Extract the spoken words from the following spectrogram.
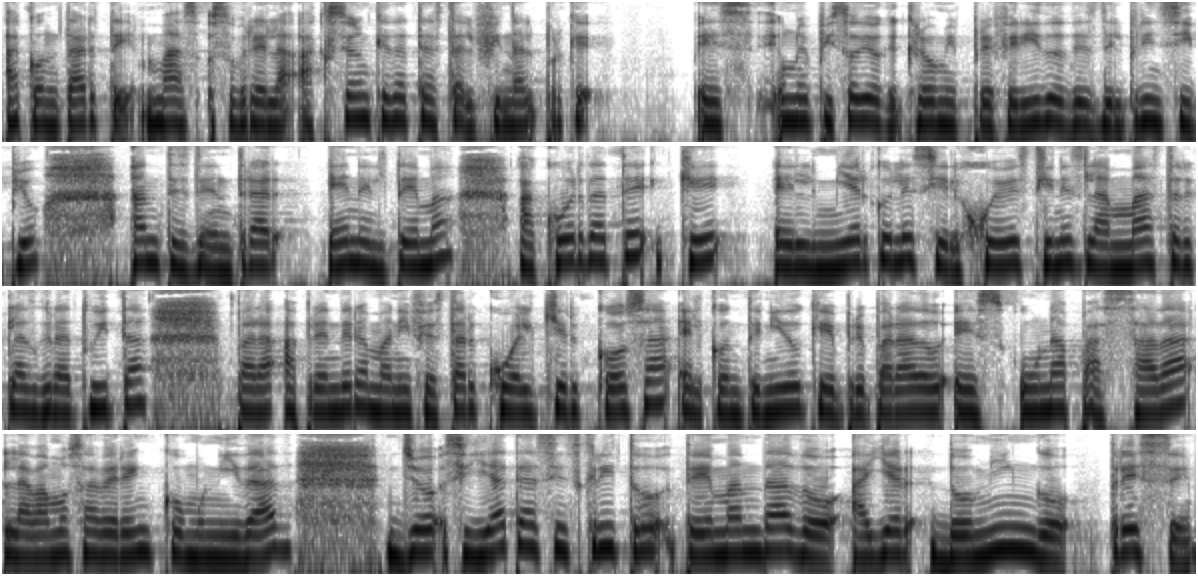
a contarte más sobre la acción, quédate hasta el final porque es un episodio que creo mi preferido desde el principio. Antes de entrar en el tema, acuérdate que el miércoles y el jueves tienes la masterclass gratuita para aprender a manifestar cualquier cosa. El contenido que he preparado es una pasada, la vamos a ver en comunidad. Yo, si ya te has inscrito, te he mandado ayer domingo 13.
